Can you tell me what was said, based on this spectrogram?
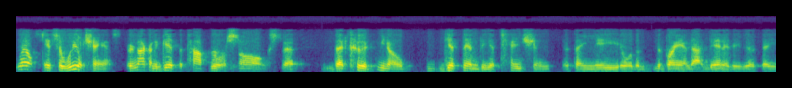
Well, it's a real chance they're not going to get the top drawer songs that that could, you know, get them the attention that they need or the, the brand identity that they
